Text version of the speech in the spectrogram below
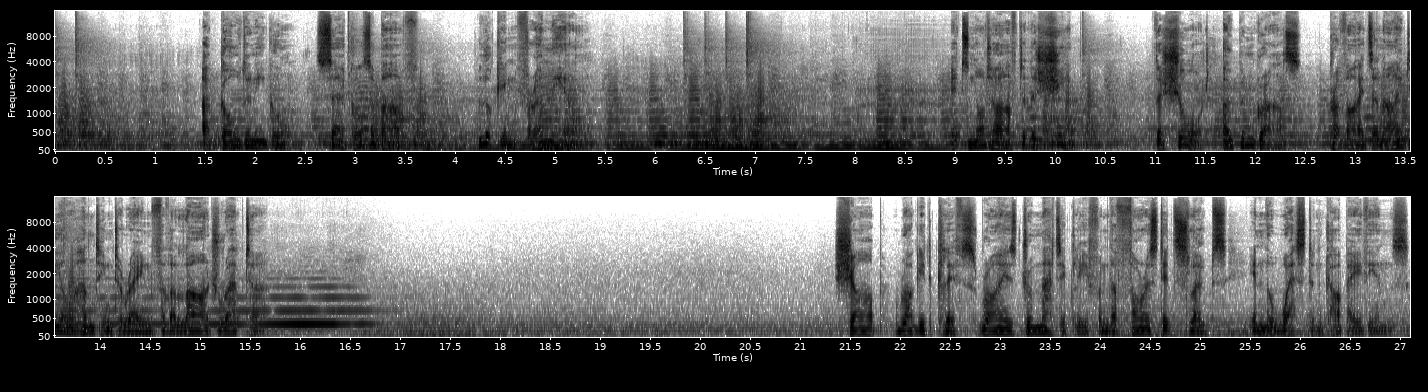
A golden eagle circles above, looking for a meal. It's not after the sheep. The short, open grass provides an ideal hunting terrain for the large raptor. Sharp, rugged cliffs rise dramatically from the forested slopes in the western Carpathians.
